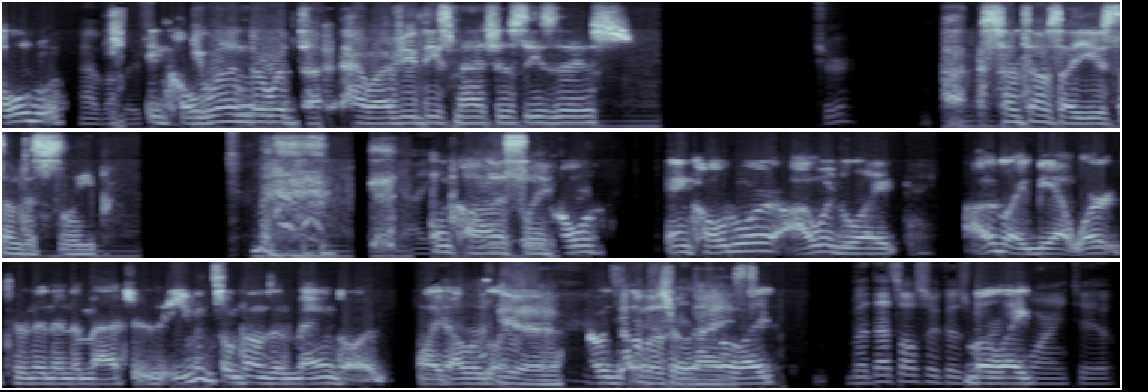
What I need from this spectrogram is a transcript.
cold have other in stuff. cold. You want to know what the, how I view these matches these days? Sure. I, sometimes I use them to sleep. Yeah. I- in Honestly. in cold, in Cold War, I would like, I would like be at work tuning into matches, even sometimes in Vanguard. Like I was like, Yeah. I was Some of those are but, nice. Like, but that's also because But, we're like- boring too.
